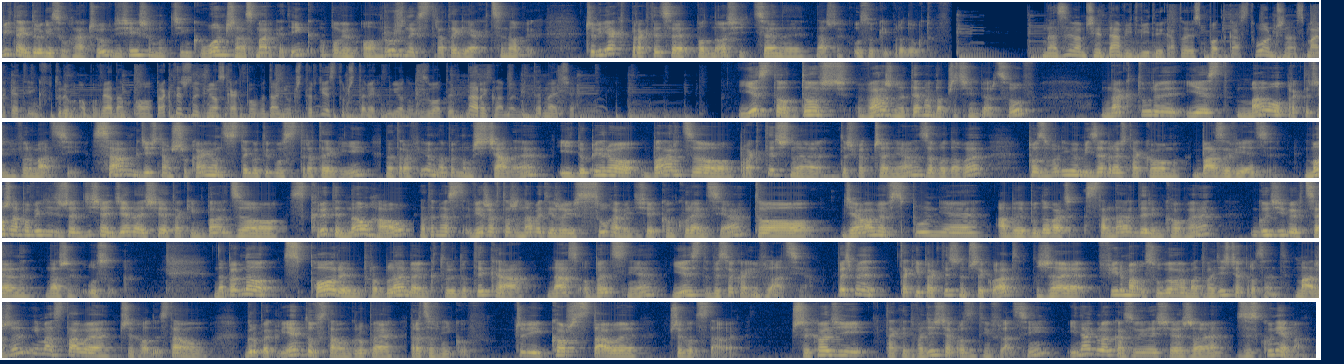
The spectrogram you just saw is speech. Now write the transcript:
Witaj drogi słuchaczu. W dzisiejszym odcinku Łącz Nas Marketing opowiem o różnych strategiach cenowych, czyli jak w praktyce podnosić ceny naszych usług i produktów. Nazywam się Dawid Witych, a to jest podcast Łączy Nas Marketing, w którym opowiadam o praktycznych wnioskach po wydaniu 44 milionów złotych na reklamę w internecie. Jest to dość ważny temat dla przedsiębiorców, na który jest mało praktycznych informacji. Sam gdzieś tam szukając tego typu strategii, natrafiłem na pewną ścianę i dopiero bardzo praktyczne doświadczenia zawodowe pozwoliły mi zebrać taką bazę wiedzy. Można powiedzieć, że dzisiaj dzielę się takim bardzo skrytym know-how, natomiast wierzę w to, że nawet jeżeli słucha mnie dzisiaj konkurencja, to działamy wspólnie, aby budować standardy rynkowe godziwych cen naszych usług. Na pewno sporym problemem, który dotyka nas obecnie, jest wysoka inflacja. Weźmy taki praktyczny przykład, że firma usługowa ma 20% marży i ma stałe przychody, stałą grupę klientów, stałą grupę pracowników, czyli koszt stały, przychód stały. Przychodzi takie 20% inflacji i nagle okazuje się, że zysku nie ma.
